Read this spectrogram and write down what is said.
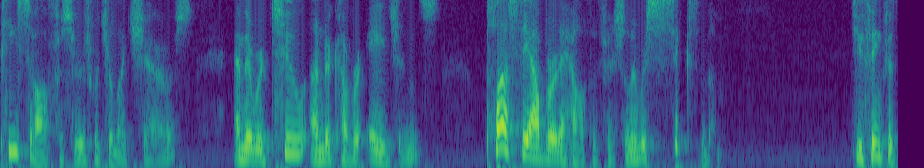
peace officers, which are like sheriffs, and there were two undercover agents, plus the Alberta health official. There were six of them. Do you think the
